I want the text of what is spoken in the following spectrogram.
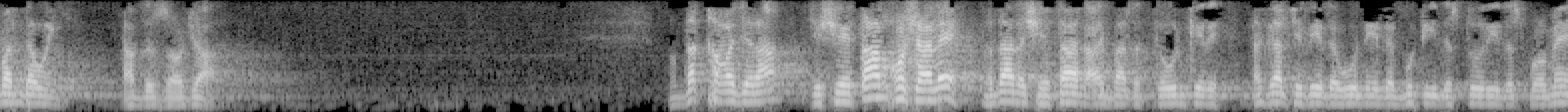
بندوی عبد الزوجہ دق وجرا کہ شیطان خوشحالے دا دا شیطان عبادت کو ان اگر چی دے دا اونی دا بوٹی دا ستوری دا سپومے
